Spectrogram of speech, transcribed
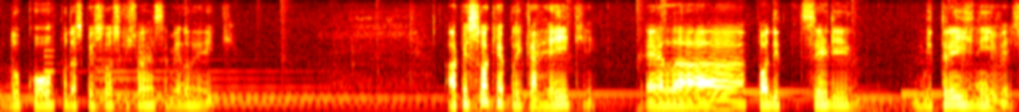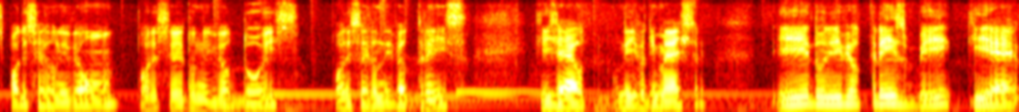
do corpo das pessoas que estão recebendo reiki. A pessoa que aplica reiki, ela pode ser de, de três níveis. Pode ser do nível 1, pode ser do nível 2, pode ser do nível 3, que já é o, o nível de mestre, e do nível 3B, que é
